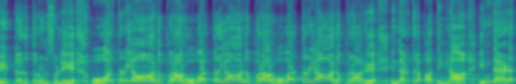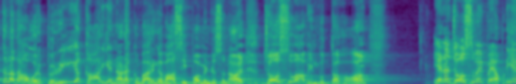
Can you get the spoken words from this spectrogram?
மீட்டெடுத்துடணும்னு சொல்லி ஒவ்வொருத்தரையா அனுப்புறாரு ஒவ்வொருத்தரையா அனுப்புறாரு ஒவ்வொருத்தரையா அனுப்புறாரு. இந்த இடத்துல பார்த்தீங்கன்னா இந்த இடத்துல தான் ஒரு பெரிய காரியம் நடக்கும் பாருங்க வாசிப்போம் என்று சொன்னால் ஜோசுவாவின் புத்தகம் ஏன்னா ஜோசுவை இப்போ அப்படியே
